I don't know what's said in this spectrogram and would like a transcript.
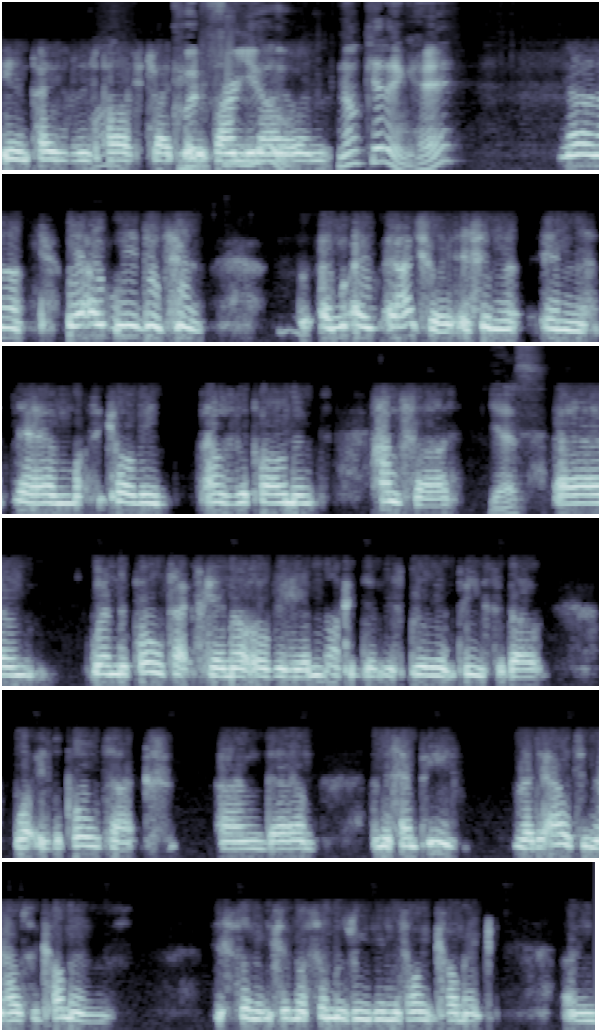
Ian Paisley's Well, party tried to get banned in you. Ireland. No kidding, hey? No, no. Well, I, we did. Um, I, actually, it's in in um, what's it called? The Houses of the Parliament, Hansard. Yes. Um, when the poll tax came out over here, Mark had done this brilliant piece about what is the poll tax, and um, And this MP read it out in the House of Commons. His son, he said, my son was reading this Oink comic, and he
